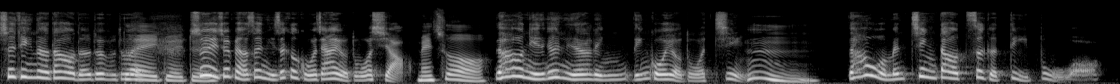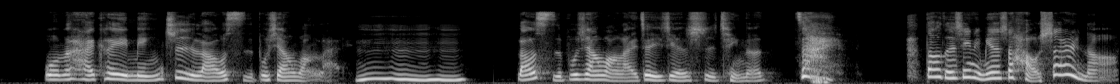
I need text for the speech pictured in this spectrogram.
是听得到的，对不对？对对对。所以就表示你这个国家有多小，没错。然后你跟你的邻邻国有多近，嗯。然后我们近到这个地步哦，我们还可以明治老死不相往来。嗯哼嗯哼。老死不相往来这一件事情呢，在道德心里面是好事儿呢。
